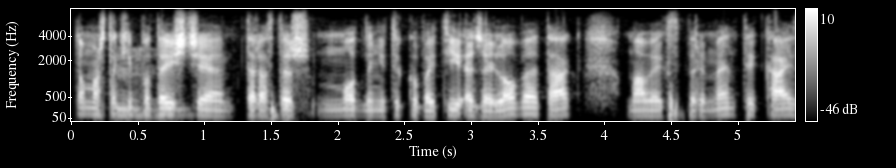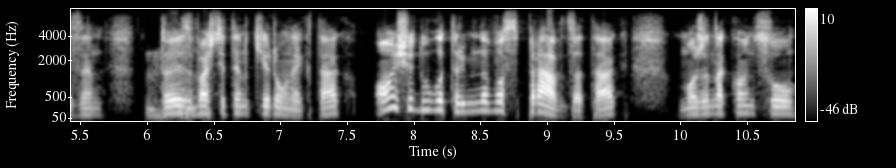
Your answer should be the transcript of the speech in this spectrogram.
To masz takie mm -hmm. podejście, teraz też modne nie tylko w IT, agile'owe, tak? Małe eksperymenty, Kaizen. To mm -hmm. jest mhm. właśnie ten kierunek, tak? On się długoterminowo sprawdza, tak? Może na końcu,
